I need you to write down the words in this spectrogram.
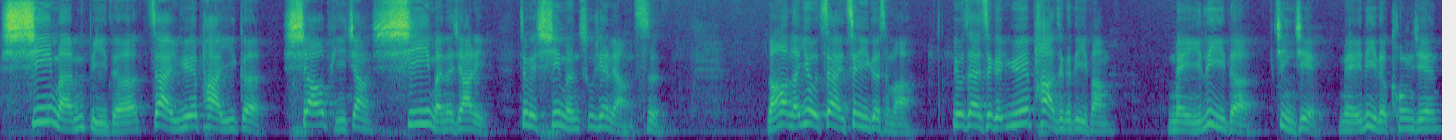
西门彼得在约帕一个削皮匠西门的家里，这个西门出现两次，然后呢，又在这一个什么？又在这个约帕这个地方，美丽的境界，美丽的空间，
